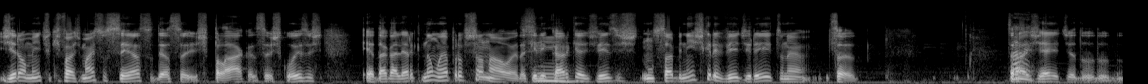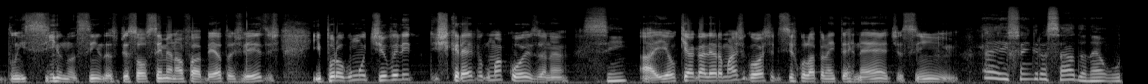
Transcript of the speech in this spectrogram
geralmente o que faz mais sucesso dessas placas, essas coisas, é da galera que não é profissional, é daquele Sim. cara que às vezes não sabe nem escrever direito, né? Essa tragédia do, do, do, ensino, assim, das pessoal semi-analfabeto às vezes, e por algum motivo ele escreve alguma coisa, né? Sim. Aí é o que a galera mais gosta de circular pela internet, assim. É, isso é engraçado, né? O,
